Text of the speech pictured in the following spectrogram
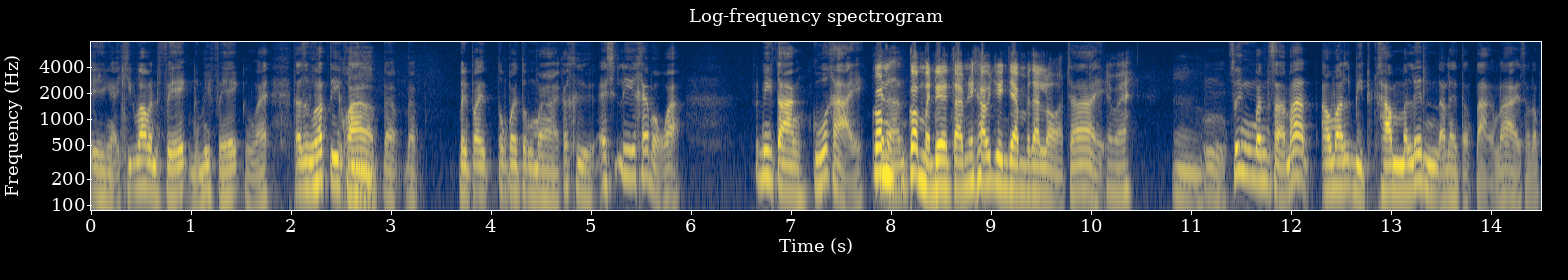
เองอะคิดว่ามัน fake หรือไม่ fake ถูกไหมแต่สมมติถ้าตีความแบบแบบแบบ เป็นไปตรงไปตรงมาก็คือแอชลีย์แค่บอกว่า มีตังค์กูก็ขายก็แค่นั้นก็เหมือนเดิมตามที่เขายืนยันมาตลอดใช่ใช่ไหมอืมอืมซึ่งมันสามารถเอามาบิดคำมาเล่นอะไรต่างๆ ได้สำหรับ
